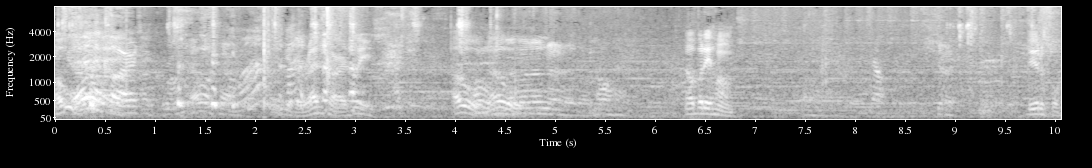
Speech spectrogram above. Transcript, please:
Oh, Yellow card. look at the red card. please. Oh No, no, no, no, no, no, no. nobody home. No. Good. Beautiful.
